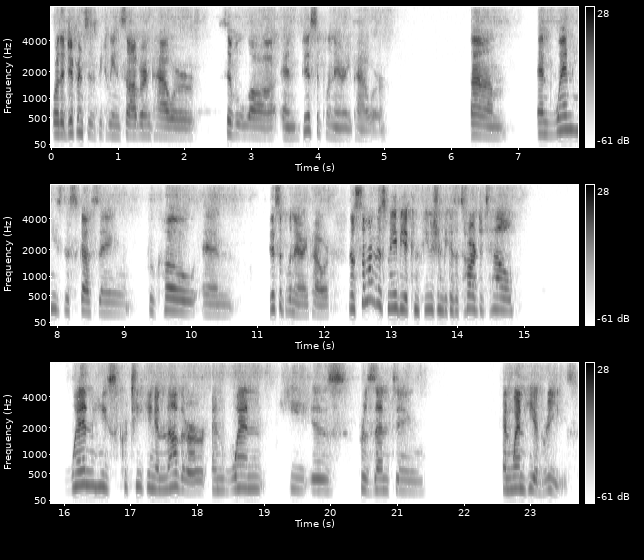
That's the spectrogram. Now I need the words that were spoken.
or the differences between sovereign power, civil law, and disciplinary power. Um, and when he's discussing Foucault and disciplinary power, now some of this may be a confusion because it's hard to tell when he's critiquing another and when he is presenting and when he agrees.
